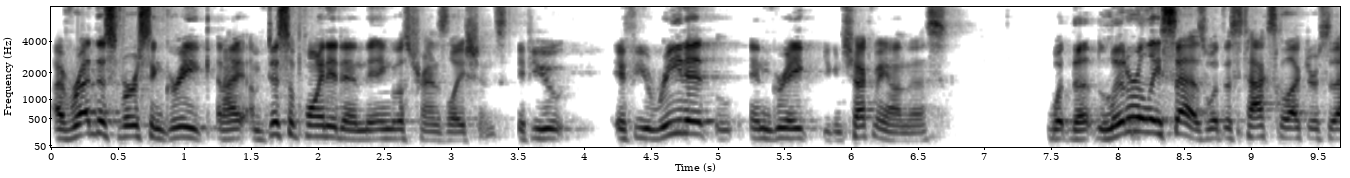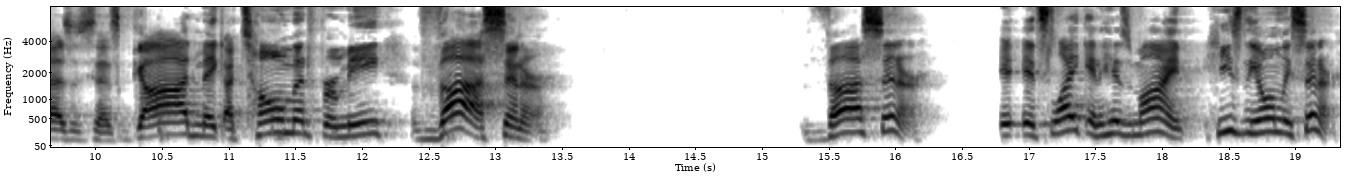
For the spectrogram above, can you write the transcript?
I've read this verse in Greek, and I, am disappointed in the English translations. If you if you read it in Greek, you can check me on this. What that literally says, what this tax collector says, is he says, God make atonement for me, the sinner. The sinner. It, it's like in his mind, he's the only sinner.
